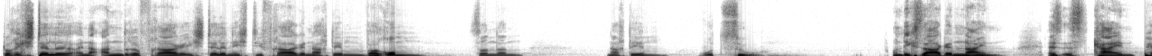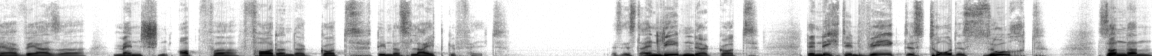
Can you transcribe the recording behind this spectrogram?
Doch ich stelle eine andere Frage. Ich stelle nicht die Frage nach dem Warum, sondern nach dem Wozu. Und ich sage Nein. Es ist kein perverser, Menschenopfer fordernder Gott, dem das Leid gefällt. Es ist ein liebender Gott, der nicht den Weg des Todes sucht, sondern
